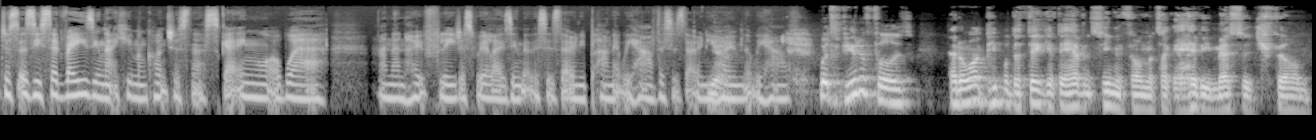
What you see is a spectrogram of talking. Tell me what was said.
just as you said, raising that human consciousness, getting more aware, and then hopefully just realizing that this is the only planet we have. This is the only yeah. home that we have. What's beautiful is I don't want people to think if they haven't seen a film, it's like a heavy message film,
